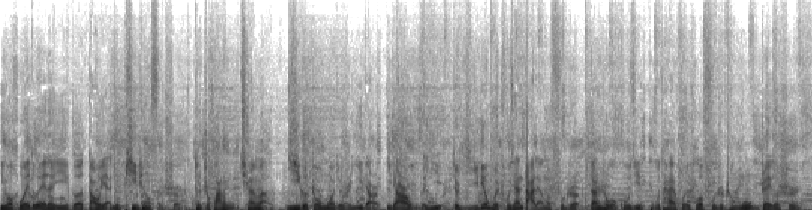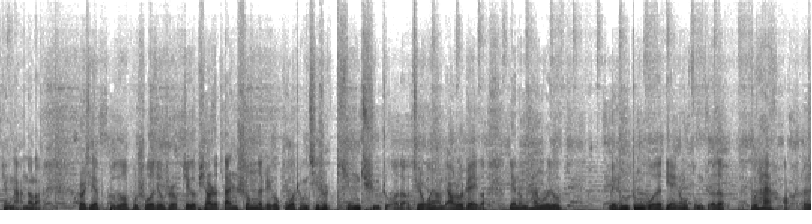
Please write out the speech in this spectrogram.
银河护卫队的一个导演就批评此事，他只花了五千万，一个周末就是一点一点二五个亿，就一定会出现大量的复制。但是我估计不太会说复制成功，这个是挺难的了。而且不得不说，就是这个片儿的诞生的这个过程，其实挺曲折的。其实我想聊聊这个，也能看出就是为什么中国的电影我总觉得不太好的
